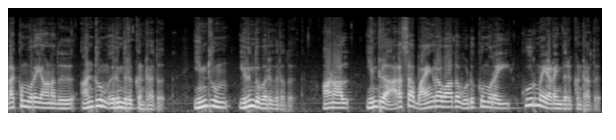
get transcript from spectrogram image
அடக்குமுறையானது அன்றும் இருந்திருக்கின்றது இன்றும் இருந்து வருகிறது. ஆனால் இன்று அரச பயங்கரவாத ஒடுக்குமுறை கூர்மையடைந்திருக்கின்றது.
